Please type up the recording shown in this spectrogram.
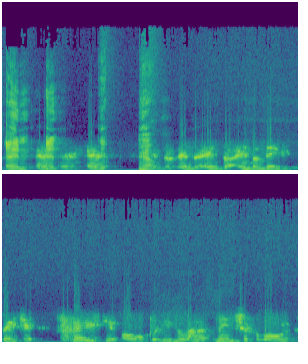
en, En, en, en, dan denk ik, weet je, geef die opening. Laat mensen gewoon, eh,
